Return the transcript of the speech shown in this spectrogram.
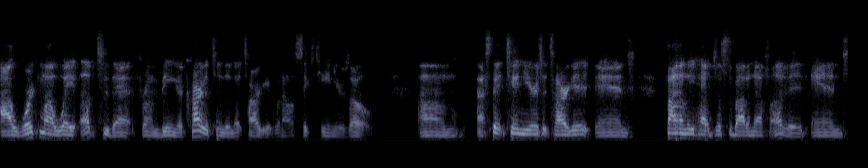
I worked my way up to that from being a cart attendant at Target when I was 16 years old. Um, I spent 10 years at Target and finally had just about enough of it. And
